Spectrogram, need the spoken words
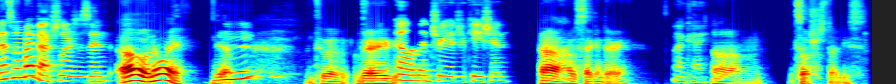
That's what my bachelor's is in. Oh no way! Yeah, Mhm. into a very. Elementary education. Uh, I was secondary. Okay. Um, social studies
